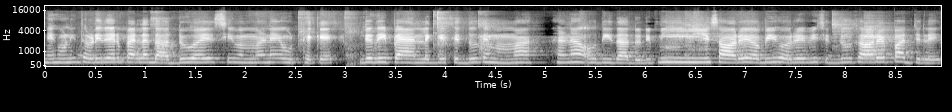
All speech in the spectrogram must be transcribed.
ਨੇ ਹੁਣੀ ਥੋੜੀ ਦੇਰ ਪਹਿਲਾਂ ਦਾਦੂ ਆਏ ਸੀ, ਮੰਮਾ ਨੇ ਉੱਠ ਕੇ, ਜਦੋਂ ਹੀ ਪੈਣ ਲੱਗੇ ਸਿੱਧੂ ਤੇ ਮੰਮਾ, ਹਨਾ, ਉਹਦੀ ਦਾਦੂ ਦੀ ਪੀ ਸਾਰੇ ਅਭੀ ਹੋਰੇ ਵੀ ਸਿੱਧੂ ਸਾਰੇ ਭੱਜ ਲਏ।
